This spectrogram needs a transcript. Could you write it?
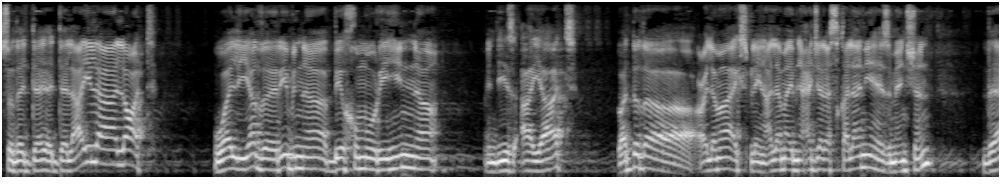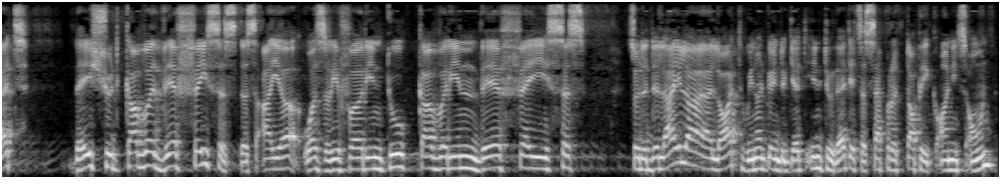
So the Dalilah lot وَلْيَضْرِبْنَ بِخُمُرِهِنَّ In these ayat, what do the ulama explain? Ulama ibn Hajar Asqalani has mentioned that they should cover their faces. This ayah was referring to covering their faces. So the Dalilah lot, we're not going to get into that. It's a separate topic on its own.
